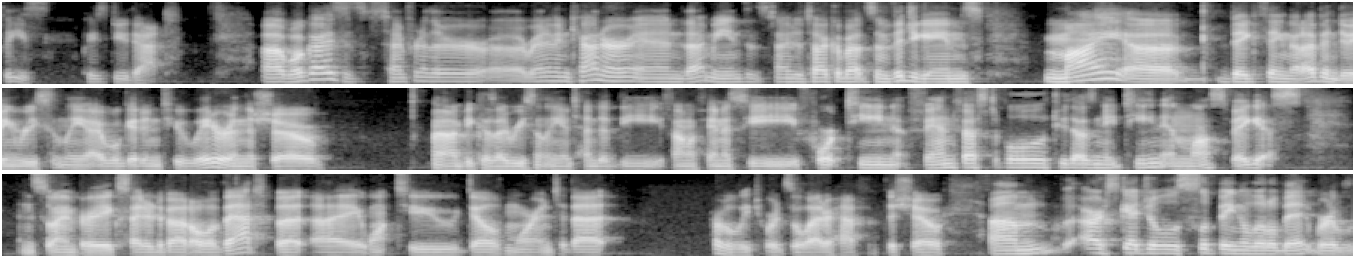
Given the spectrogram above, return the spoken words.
please, please do that. Uh, well, guys, it's time for another uh, random encounter, and that means it's time to talk about some video games. My uh, big thing that I've been doing recently, I will get into later in the show, uh, because I recently attended the Final Fantasy XIV Fan Festival 2018 in Las Vegas. And so I'm very excited about all of that, but I want to delve more into that probably towards the latter half of the show. Um, our schedule is slipping a little bit. We're,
